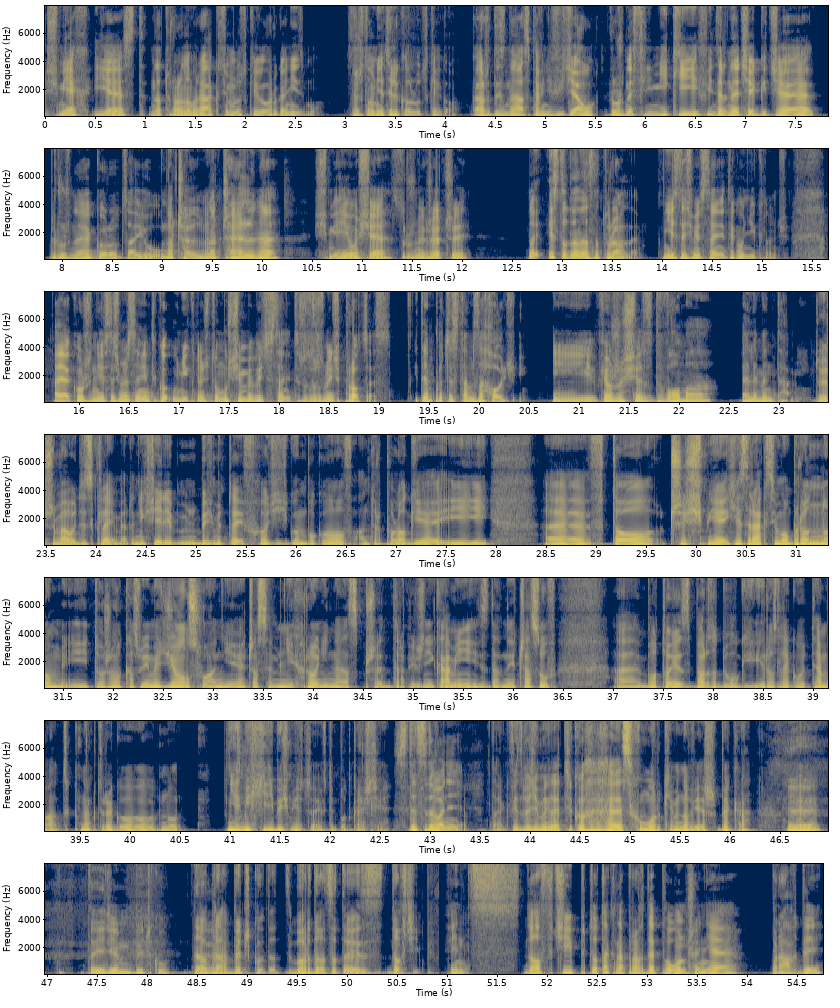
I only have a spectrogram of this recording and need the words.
śmiech jest naturalną reakcją ludzkiego organizmu. Zresztą nie tylko ludzkiego. Każdy z nas pewnie widział różne filmiki w internecie, gdzie różnego rodzaju Naczelne. naczelne śmieją się z różnych rzeczy. No, jest to dla nas naturalne. Nie jesteśmy w stanie tego uniknąć. A jako, że nie jesteśmy w stanie tego uniknąć, to musimy być w stanie też zrozumieć proces. I ten proces tam zachodzi. I wiąże się z dwoma elementami. Tu jeszcze mały disclaimer. Nie chcielibyśmy tutaj wchodzić głęboko w antropologię i w to, czy śmiech jest reakcją obronną i to, że okazujemy dziąsła, nie, czasem nie chroni nas przed drapieżnikami z dawnych czasów, e, bo to jest bardzo długi i rozległy temat, na którego no, nie zmieścilibyśmy się tutaj w tym podcaście. Zdecydowanie nie. Tak, więc będziemy grać tylko hehe z humorkiem, no wiesz, beka. to jedziemy, byczku. Dobra, byczku, to Bordo, co to jest dowcip? Więc dowcip to tak naprawdę połączenie prawdy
